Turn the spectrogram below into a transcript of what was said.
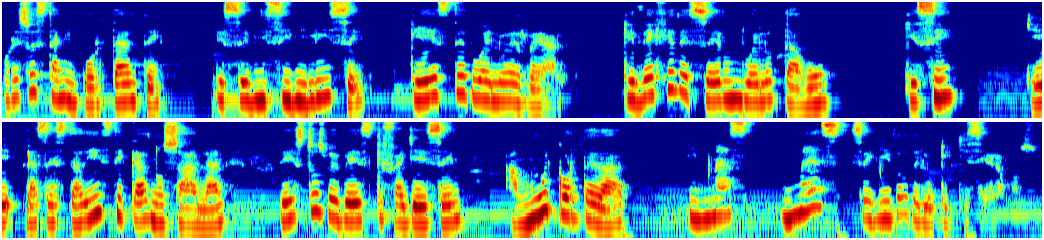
Por eso es tan importante que se visibilice que este duelo es real, que deje de ser un duelo tabú, que sí, que las estadísticas nos hablan de estos bebés que fallecen a muy corta edad y más, más seguido de lo que quisiéramos.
